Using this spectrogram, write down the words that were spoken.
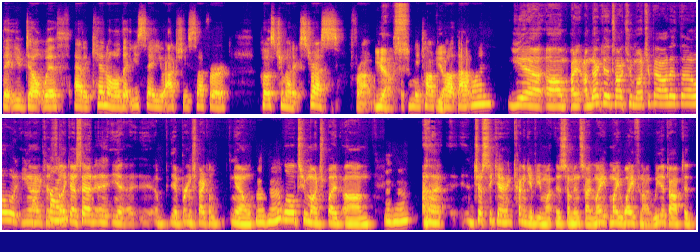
that you dealt with at a kennel that you say you actually suffer post traumatic stress from. Yes. So can you talk yeah. about that one? Yeah, um, I, am not going to talk too much about it though, you know, because like I said, it, yeah, it brings back a you know mm-hmm. a little too much. But um, mm-hmm. uh, just to get, kind of give you my, some insight, my my wife and I we adopted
